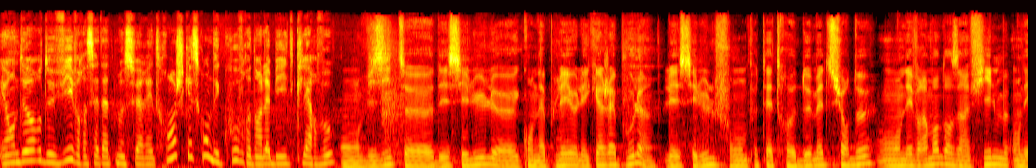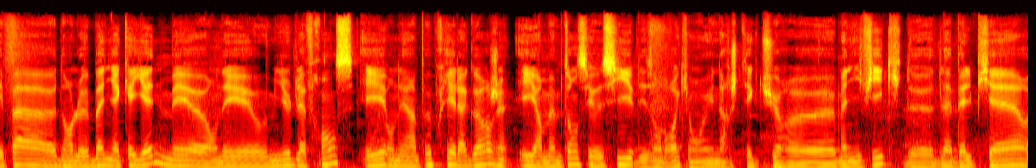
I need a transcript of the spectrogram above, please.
Et en dehors de vivre cette atmosphère étrange, qu'est-ce qu'on découvre dans l'abbaye de Clairvaux? On visite des cellules qu'on appelait euh, les cages à poules. Les cellules font peut-être 2 mètres sur 2. On est vraiment dans un film. On n'est pas euh, dans le bagne à Cayenne, mais euh, on est au milieu de la France et on est un peu pris à la gorge. Et en même temps, c'est aussi des endroits qui ont une architecture magnifique, de, la belle pierre,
